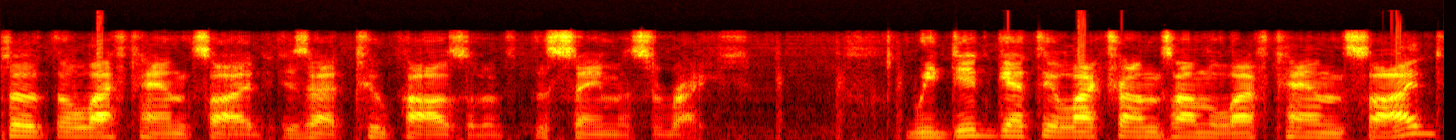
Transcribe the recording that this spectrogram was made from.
so that the left-hand side is at 2 positive, the same as the right. We did get the electrons on the left-hand side,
